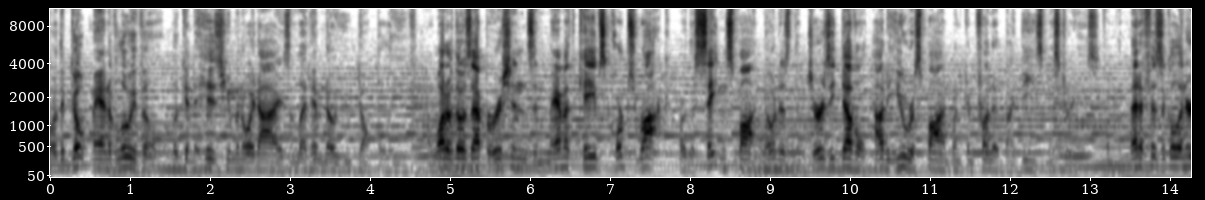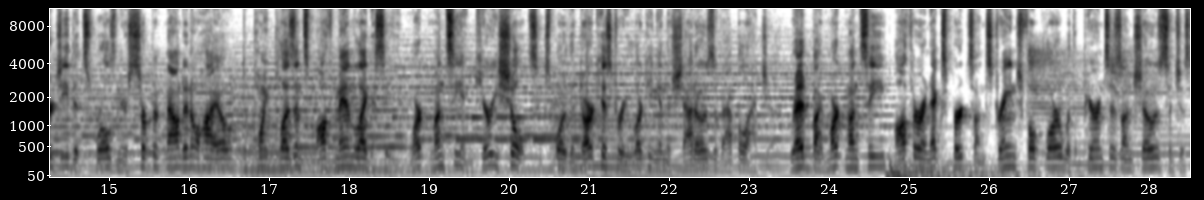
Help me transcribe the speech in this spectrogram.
or the Goat Man of Louisville. Look into his humanoid eyes and let him know you don't believe. What of those apparitions in Mammoth Cave's Corpse Rock, or the Satan spawn known as the Jersey Devil? How do you respond when confronted by these mysteries? From the metaphysical energy that swirls near Serpent Mound in Ohio to Point Pleasant's Mothman legacy, Mark Muncy and Carrie Schultz explore the dark history lurking in the shadows of Appalachia. Read by Mark Muncy, author and experts on strange folklore with appearances on shows such as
